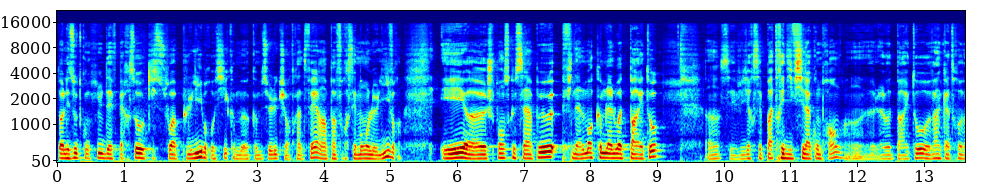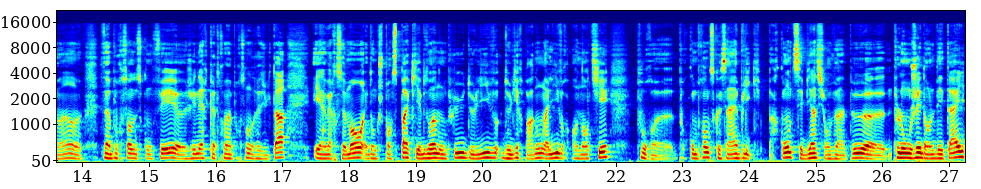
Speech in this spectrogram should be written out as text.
dans les autres contenus dev perso qui soient plus libres aussi, comme, comme celui que je suis en train de faire, hein, pas forcément le livre, et euh, je pense que c'est un peu finalement comme la loi de Pareto, Hein, c'est, je veux dire, c'est pas très difficile à comprendre. Hein. La loi de Pareto, 20-80, 20% de ce qu'on fait euh, génère 80% de résultats, et inversement. Et donc je pense pas qu'il y ait besoin non plus de, de lire pardon, un livre en entier pour, euh, pour, comprendre ce que ça implique. Par contre, c'est bien si on veut un peu euh, plonger dans le détail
